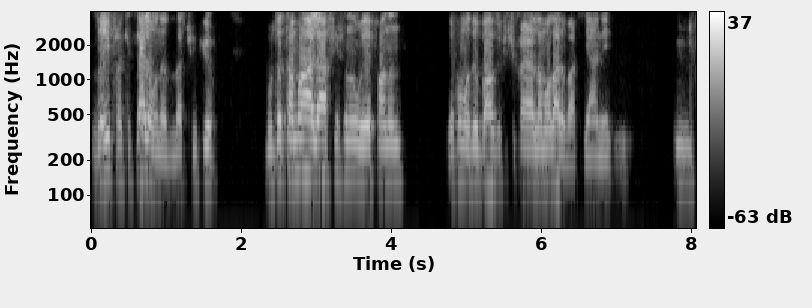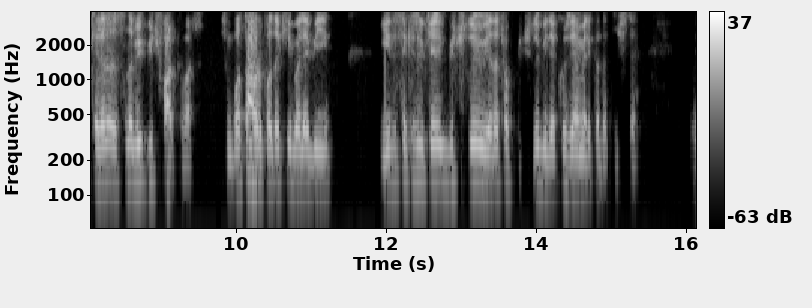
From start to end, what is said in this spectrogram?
zayıf rakiplerle oynadılar. Çünkü burada tam hala FIFA'nın, UEFA'nın yapamadığı bazı küçük ayarlamalar var. Yani ülkeler arasında büyük güç farkı var. Şimdi Batı Avrupa'daki böyle bir 7-8 ülke güçlü ya da çok güçlü bir de Kuzey Amerika'daki işte e,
